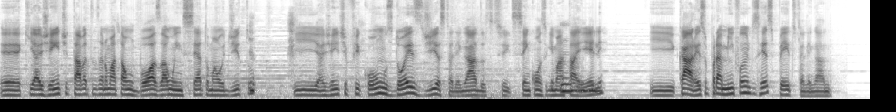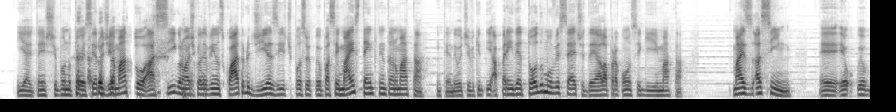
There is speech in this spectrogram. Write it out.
É, que a gente tava tentando matar um boss lá, um inseto maldito. E a gente ficou uns dois dias, tá ligado? Sem conseguir matar uhum. ele. E, cara, isso para mim foi um desrespeito, tá ligado? E a gente, tipo, no terceiro dia matou. A Signo, acho que eu levei uns quatro dias e, tipo, eu passei mais tempo tentando matar, entendeu? Eu tive que aprender todo o moveset dela para conseguir matar. Mas, assim, é, eu, eu,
